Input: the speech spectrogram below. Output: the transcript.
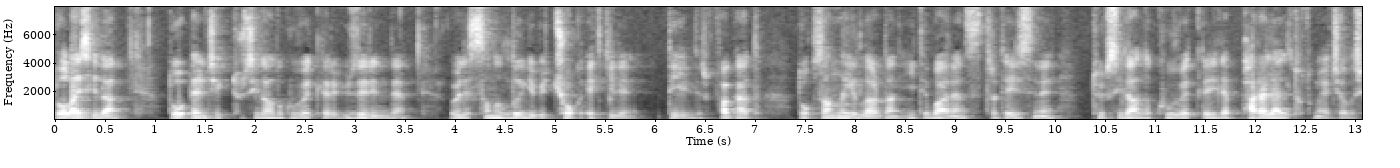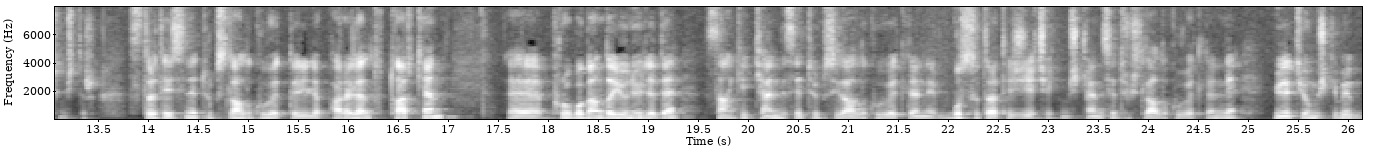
Dolayısıyla Doğu Perinçek Türk Silahlı Kuvvetleri üzerinde öyle sanıldığı gibi çok etkili değildir. Fakat 90'lı yıllardan itibaren stratejisini Türk Silahlı Kuvvetleri ile paralel tutmaya çalışmıştır. Stratejisini Türk Silahlı Kuvvetleri ile paralel tutarken e, propaganda yönüyle de sanki kendisi Türk Silahlı Kuvvetleri'ni bu stratejiye çekmiş, kendisi Türk Silahlı Kuvvetleri'ni yönetiyormuş gibi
